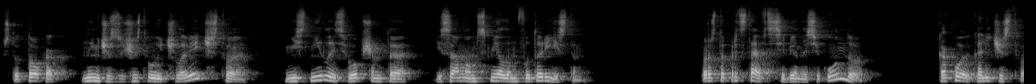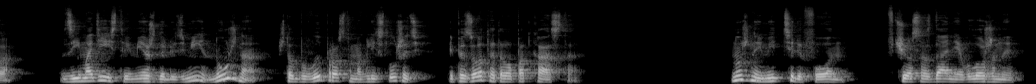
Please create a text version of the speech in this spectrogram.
что то, как нынче существует человечество, не снилось, в общем-то, и самым смелым футуристам. Просто представьте себе на секунду, какое количество взаимодействия между людьми нужно, чтобы вы просто могли слушать эпизод этого подкаста. Нужно иметь телефон, в чье создание вложены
